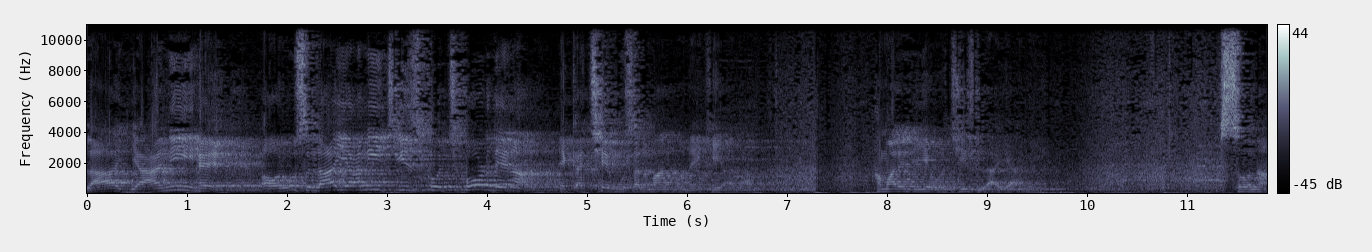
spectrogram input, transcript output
लायानी है। और उस लायानी चीज़ को छोड़ देना एक अच्छे मुसलमान होने की है। हमारे लिए वो चीज़ लायानी सोना।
